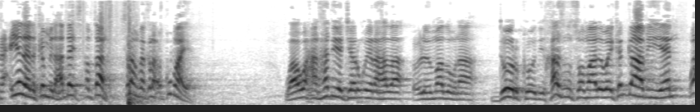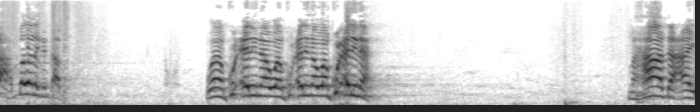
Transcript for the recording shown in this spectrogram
racyadeeda ka mid a hadday isqabtaan islaamka kala xukumaya waa waxaan had iyo jeer u idhaahdaa culimaduna doorkoodii khaasatan soomaalida way ka gaabiyeen. Wax badanay ka gaabiyeen. Waan ku celinaa waan ku celinaa waan ku celinaa. Maxaa dhacay?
